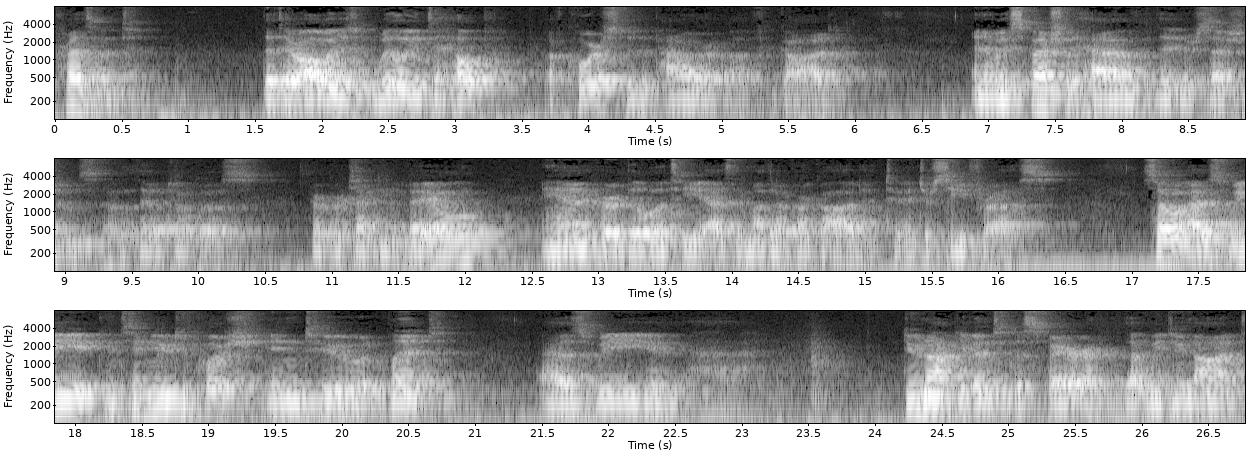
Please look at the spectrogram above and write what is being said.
present, that they're always willing to help, of course, through the power of God. And we especially have the intercessions of the Theotokos, her protecting veil, and her ability as the Mother of our God to intercede for us. So, as we continue to push into Lent, as we uh, do not give in to despair, that we do not,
